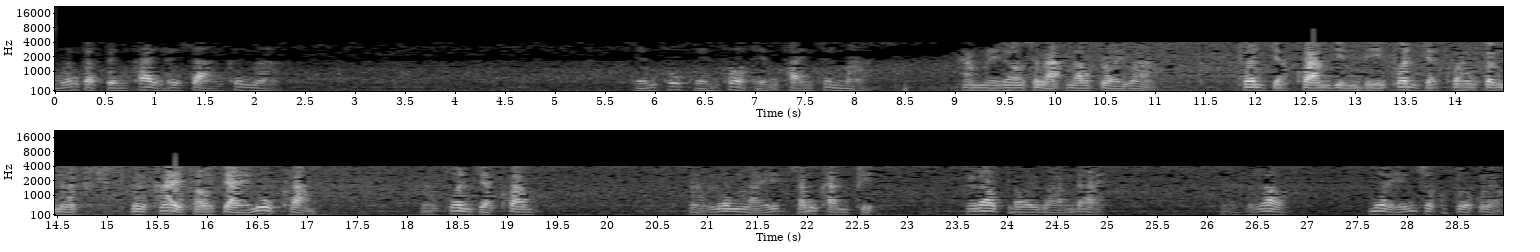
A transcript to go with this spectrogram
เหมือนกับเป็นไข้ให้สร้างขึ้นมา เห็นทุกข์เห็นโทษเห็นภัยขึ้นมาทำให้เราสละเราปล่อยวางพ้นจากความยินดีพ้นจากความกำหนัดค่ายพอใจลูกคลำพ้นจากความ ลงไหลสำคัญผิด เราปล่อยวางได้ เราเมื่อเห็นสกปรกแล้ว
